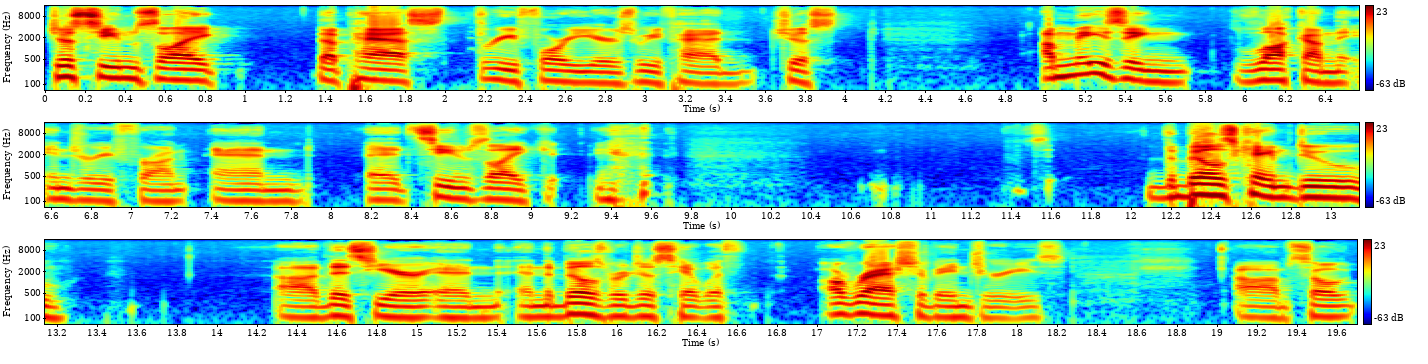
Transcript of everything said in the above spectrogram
just seems like the past three four years we've had just amazing luck on the injury front, and it seems like the Bills came due uh, this year, and and the Bills were just hit with a rash of injuries. Um, so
